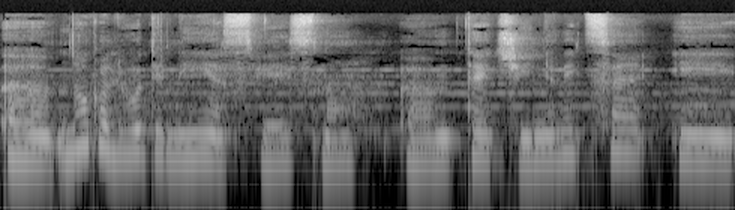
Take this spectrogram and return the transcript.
e, mnogo ljudi nije svjesno e, te činjenice i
